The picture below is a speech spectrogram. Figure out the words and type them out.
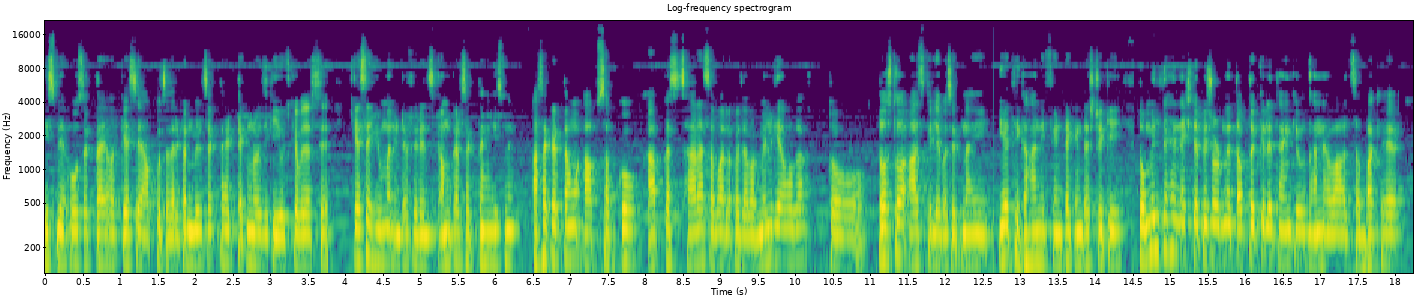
इसमें हो सकता है और कैसे आपको ज़्यादा रिटर्न मिल सकता है टेक्नोलॉजी के यूज़ की वजह से, कैसे ह्यूमन इंटरफेरेंस कम कर सकते हैं इसमें। आशा करता हूँ आप सबको, आपका सारा सवालों का जवाब मिल गया होगा। तो दोस्तों, आज के लिए बस इतना ही। ये थी कहानी फिनटेक इंडस्ट्री की। तो मिलते हैं नेक्स्ट एपिसोड में, तब तक के लिए थैंक यू धन्यवाद सब्बा खैर।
